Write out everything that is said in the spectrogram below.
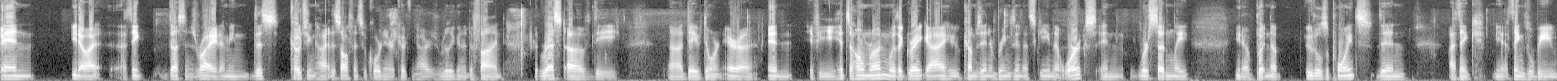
and you know, I I think Dustin's right. I mean, this coaching hire, this offensive coordinator coaching hire is really going to define the rest of the uh, Dave Doeren era. And if he hits a home run with a great guy who comes in and brings in a scheme that works, and we're suddenly, you know, putting up oodles of points, then I think you know things will be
